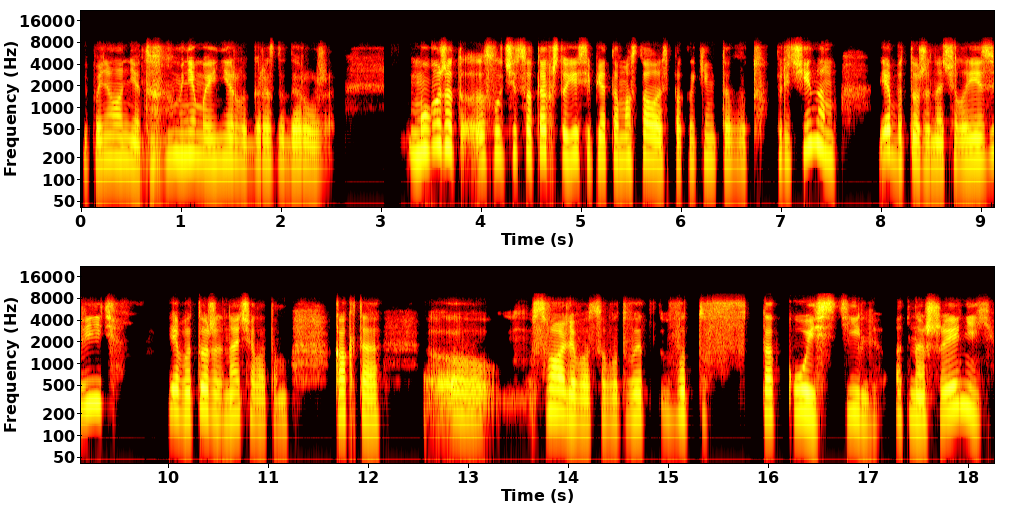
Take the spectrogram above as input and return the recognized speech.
и поняла, нет, мне мои нервы гораздо дороже. Может э, случиться так, что если бы я там осталась по каким-то вот причинам, я бы тоже начала язвить, я бы тоже начала там как-то э, сваливаться вот в, вот в такой стиль отношений.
